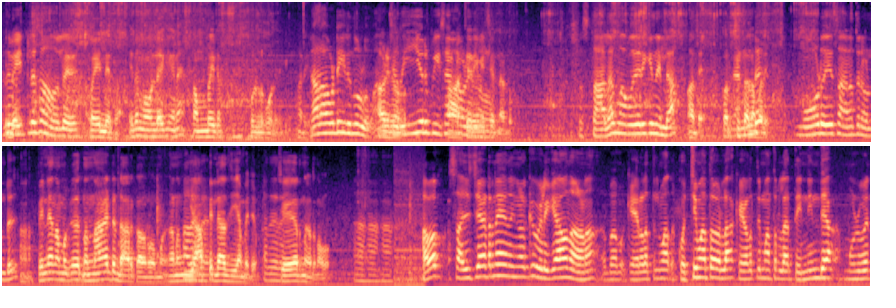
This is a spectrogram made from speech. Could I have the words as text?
ഇത് വെയിറ്റ്ലെസ് ആണോ അല്ലേ? വെയിലില്ല ഇത് മുകളിലേക്ക് ഇങ്ങനെ കംപ്ലീറ്റ് ഫുൾ അത് അവിടെ ഇരുന്നോളൂ. ചെറിയൊരു പീസ് ചെറിയ. വെച്ചിട്ടുണ്ട് പക്ഷെ സ്ഥലം അപകരിക്കുന്നില്ല. അതെ കുറച്ച് സ്ഥലം മതി. മോഡ് ഈ സാധനത്തിനുണ്ട്. പിന്നെ നമുക്ക് നന്നായിട്ട് ഡാർക്ക് ആവും റൂം കാരണം ഗ്യാപ്പ് ഇല്ലാതെ ചെയ്യാൻ പറ്റും. ചേർന്ന് കിടന്നോളും. അപ്പം സജിച്ചേട്ടനെ നിങ്ങൾക്ക് വിളിക്കാവുന്നതാണ്. ഇപ്പം കേരളത്തിൽ കൊച്ചി മാത്രമല്ല കേരളത്തിൽ മാത്രമല്ല തെന്നിന്ത്യ മുഴുവൻ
